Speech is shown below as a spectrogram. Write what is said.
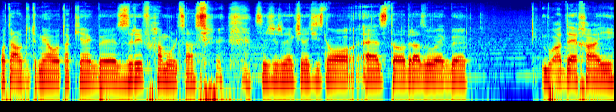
Bo to Audi to miało takie jakby zryw hamulca, w sensie, że jak się nacisnęło S, to od razu jakby była decha i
